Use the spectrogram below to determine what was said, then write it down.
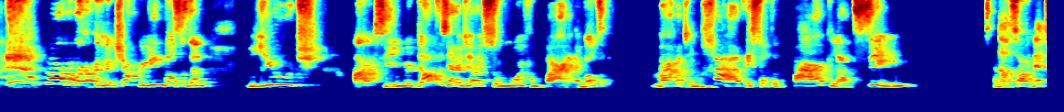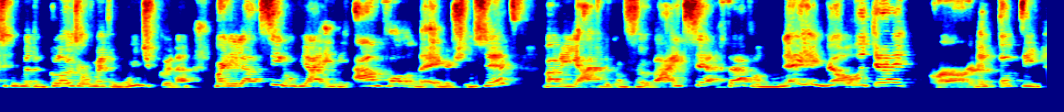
maar voor Jacqueline was het een huge actie. Maar dat is juist zo mooi van paarden. En wat, waar het om gaat, is dat het paard laat zien en dat zou net zo goed met een kleuter of met een hondje kunnen. Maar die laat zien of jij in die aanvallende energie zit. Waarin je eigenlijk een verwijt zegt. Hè, van nee, ik wil dat jij. Dat, dat, die,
